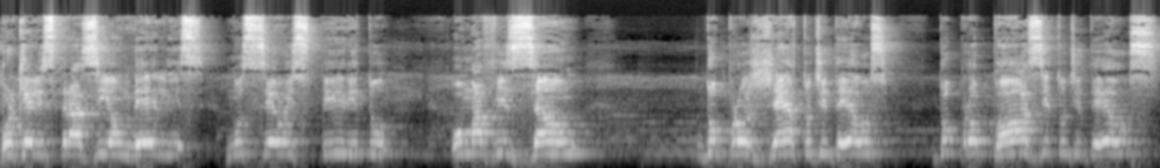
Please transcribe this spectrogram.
Porque eles traziam neles, no seu espírito, uma visão do projeto de Deus, do propósito de Deus.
